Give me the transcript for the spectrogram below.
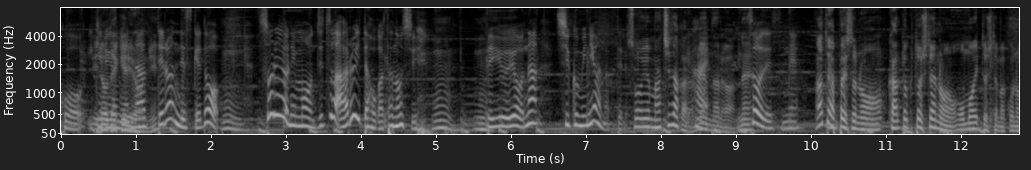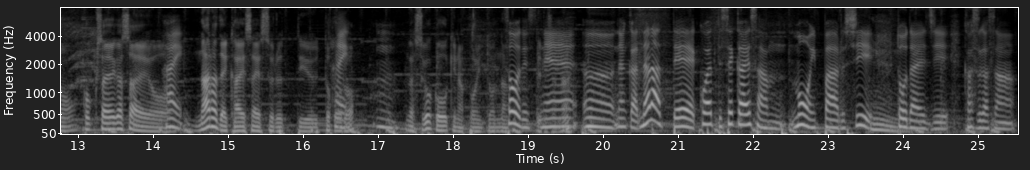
こう行けるようにはなにってるんですけど、うんそれよりも実は歩いた方が楽しいっうんうんていうような仕組みにはなってる。そういう街だからね、はい奈良はね。そうですね。あとやっぱりその監督としての思いとしてもこの国際映画祭をはい奈良で開催するっていうとこはい。ろうん。がすごく大きなポイントになってそうですね、うん、なんか奈良ってこうやって世界遺産もいっぱいあるし、うん。東大寺春日山、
